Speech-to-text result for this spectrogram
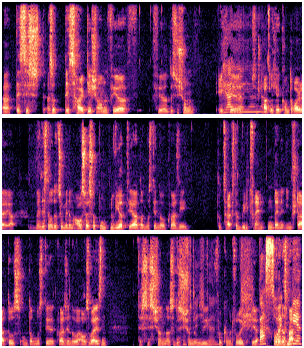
Ah. Äh, das ist, also das halte ich schon für, für das ist schon echte ja, ja, staatliche Kontrolle, ja wenn das noch dazu mit einem Ausweis verbunden wird, ja, dann musst du noch quasi, du zeigst einem Wildfremden deinen Impfstatus und dann musst du quasi nur ausweisen. Das ist schon, also das Richtig, ist schon irgendwie gell? vollkommen verrückt. Ja. Was, sollten man, wir,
